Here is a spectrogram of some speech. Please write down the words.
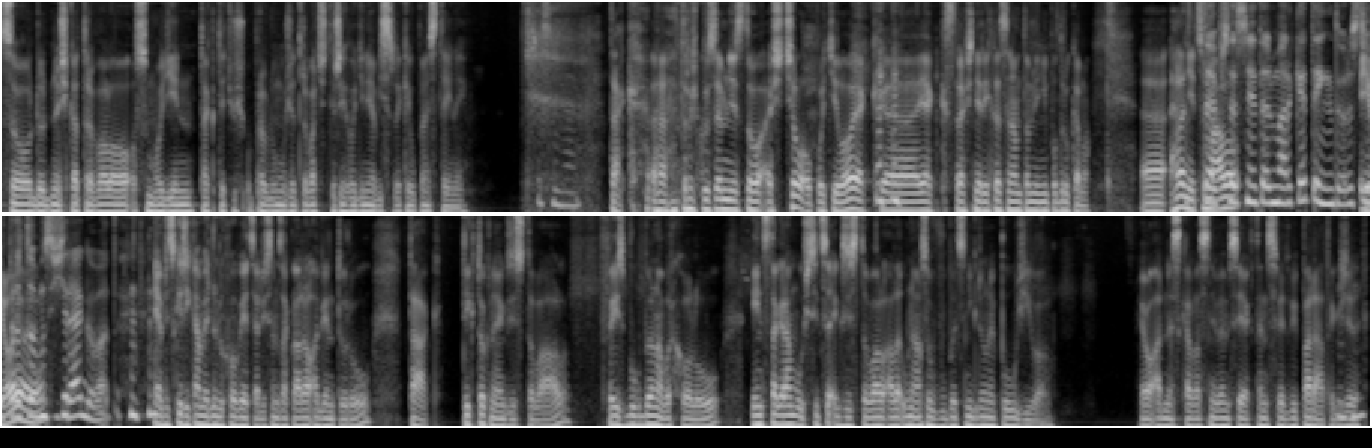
co do dneška trvalo 8 hodin, tak teď už opravdu může trvat 4 hodiny a výsledek je úplně stejný. Tak. Tak, uh, trošku se mě z toho až čelo opotilo, jak, uh, jak strašně rychle se nám to mění pod rukama. Hele, něco to je málo... přesně ten marketing, to prostě jo, proto jo, jo. musíš reagovat. Já vždycky říkám jednoduchou věc, a když jsem zakládal agenturu, tak TikTok neexistoval, Facebook byl na vrcholu, Instagram už sice existoval, ale u nás ho vůbec nikdo nepoužíval. Jo, a dneska vlastně vím si, jak ten svět vypadá, takže mm-hmm.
